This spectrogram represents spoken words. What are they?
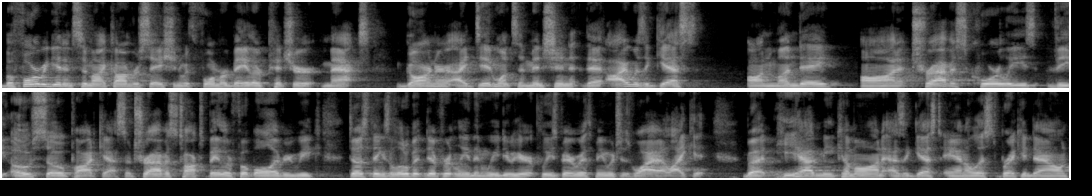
Before we get into my conversation with former Baylor pitcher Max Garner, I did want to mention that I was a guest on Monday on Travis Corley's The Oso podcast. So Travis talks Baylor football every week, does things a little bit differently than we do here at Please Bear With Me, which is why I like it. But he had me come on as a guest analyst breaking down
